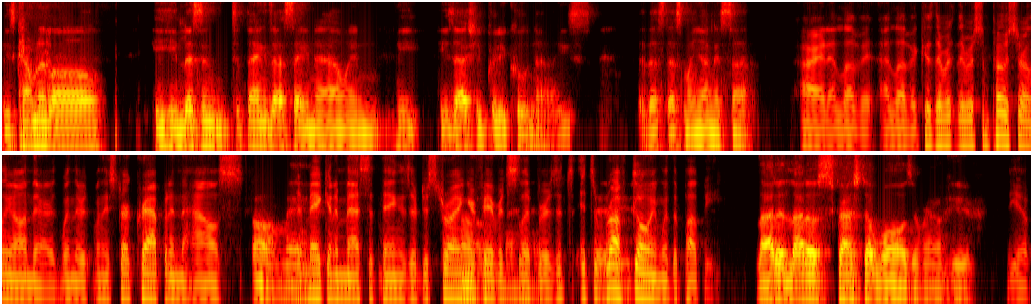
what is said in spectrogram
He's coming along. He he listened to things I say now, and he he's actually pretty cool now. He's that's that's my youngest son. All right, I love it. I love it because there were there were some posts early on there when they when they start crapping in the house. Oh man, They're making a mess of things. They're destroying your Oh, favorite man. slippers. It's it's It rough is. going with a puppy. A lot of lot of scratched up walls around here. Yep.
